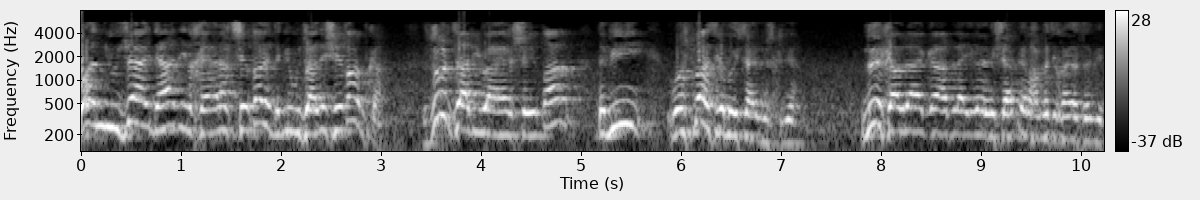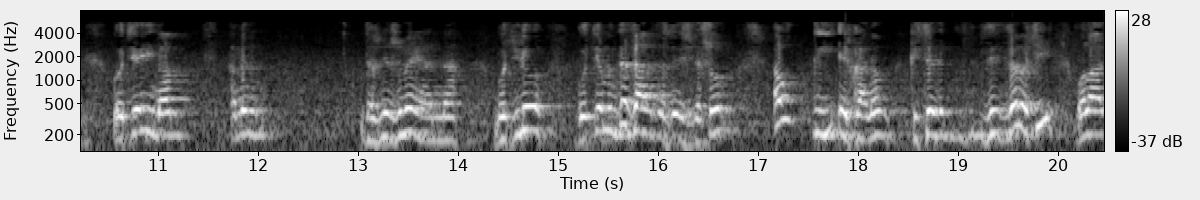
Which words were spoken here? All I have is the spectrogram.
وأن يجاهد هذه الخيالات الشيطان تبي مجاهدة الشيطان بك زور زاري ويا الشيطان تبي وسواس يبغى يساعد مسكريا ليك أولاك هذا إمام الشافعي رحمة الله عليه وسلم وتي إمام أمن دزني زمية أن قلت له قلت من دزال دزني جلسوا أو إركانهم كي زمشي والله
